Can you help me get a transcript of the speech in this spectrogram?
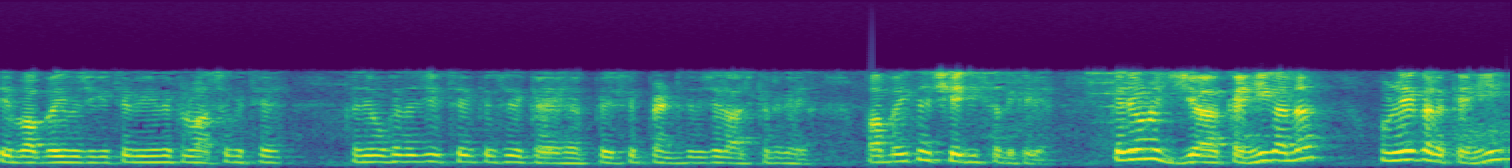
ਤੇ ਬਾਬਾ ਜੀ ਵਿੱਚ ਕਿਤੇ ਵੀ ਇਹਦੇ ਕਲਵਾਸੋ ਕਿੱਥੇ, ਕਦੇ ਉਹ ਕਹਿੰਦੇ ਜੀ ਉੱਥੇ ਕਿਸੇ ਗਏ ਹੈ ਕਿਸੇ ਪਿੰਡ ਦੇ ਵਿੱਚ ਇਲਾਜ ਕਰਨ ਗਏ। ਬਾਬਾ ਜੀ ਕਹਿੰਦੇ ਛੇਤੀ ਸੱਦ ਕੇ ਗਿਆ ਕਦੇ ਉਹਨੂੰ ਕਹੀ ਗੱਲ, ਉਹਨੇ ਇਹ ਗੱਲ ਕਹੀ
